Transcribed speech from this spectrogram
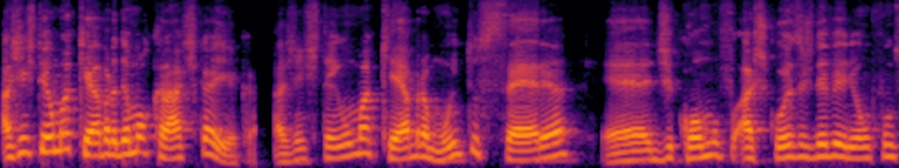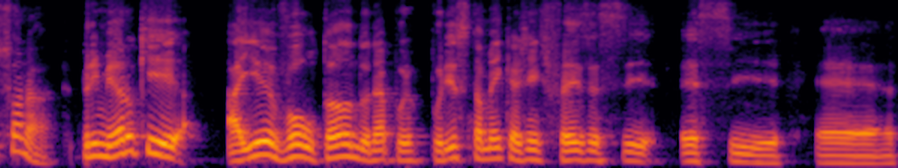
A gente tem uma quebra democrática aí, cara. A gente tem uma quebra muito séria é, de como as coisas deveriam funcionar. Primeiro que Aí, voltando, né, por, por isso também que a gente fez esse, esse, é,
